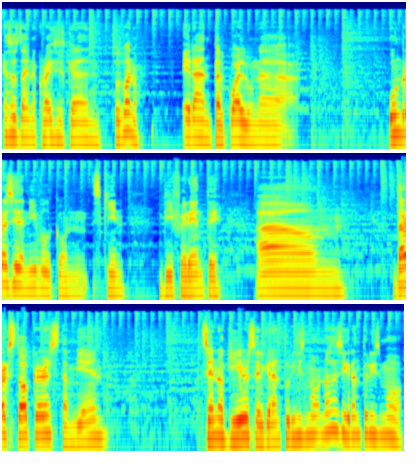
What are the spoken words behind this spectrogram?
Esos Dino Crisis que eran, pues bueno, eran tal cual una. Un Resident Evil con skin diferente. Am, Darkstalkers también. Xenogears, el Gran Turismo. No sé si Gran Turismo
